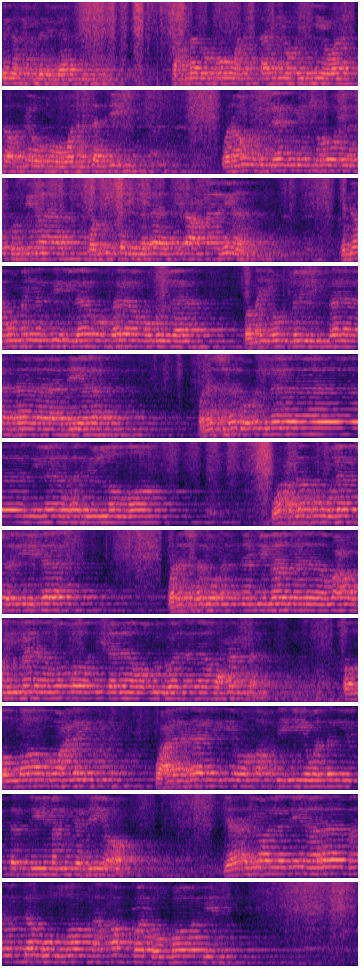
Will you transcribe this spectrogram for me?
إن الحمد لله نحمده ونستعين به ونستغفره ونستهديه ونعوذ بالله من شرور أنفسنا ومن سيئات أعمالنا. إنه من يهديه الله فلا مضل له ومن يضلل فلا هادي له. ونشهد أن لا إله إلا الله وحده لا شريك له ونشهد أن إمامنا وعظيمنا وقائدنا وقدوتنا محمد صلى الله عليه وعلى آله وصحبه وسلم تسليما كثيرا. يا أيها الذين آمنوا اتقوا الله حق تقاته.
